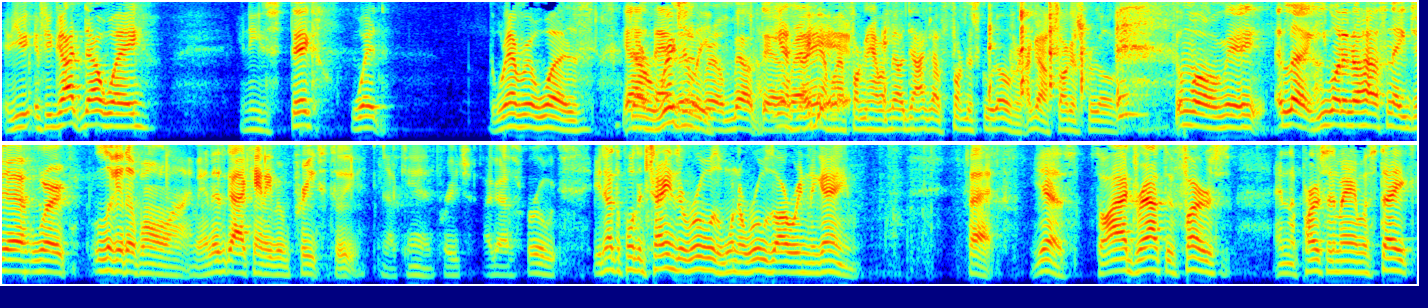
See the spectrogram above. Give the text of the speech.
if you if you got that way, you need to stick with whatever it was that originally. real meltdown yes, right I am. here. I fucking have a meltdown. I got fucking screwed over. I got fucking screwed over. Come on, man. Look, you want to know how snake draft work? Look it up online, man. This guy can't even preach to you. I can't preach. I got screwed. You're not supposed to change the rules when the rules are already in the game. Facts. Yes. So I drafted first, and the person made a mistake,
